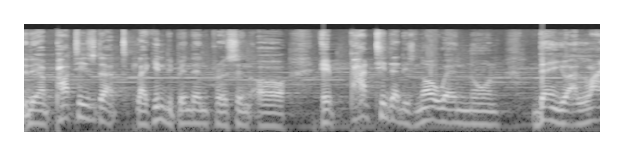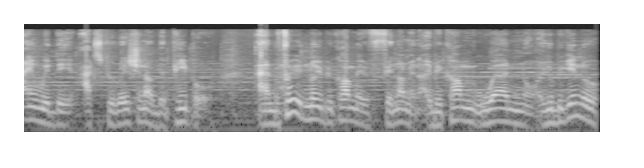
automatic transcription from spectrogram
There are parties that, like independent person or a party that is not well known, then you align with the aspiration of the people. And before you know, you become a phenomenon, you become well known, you begin to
